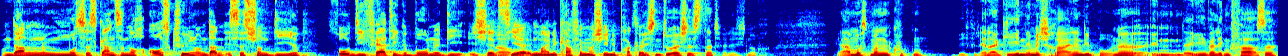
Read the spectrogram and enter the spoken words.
Und dann muss das Ganze noch auskühlen und dann ist es schon die, so die fertige Bohne, die ich jetzt Genau. hier in meine Kaffeemaschine packe. Zwischendurch ist natürlich noch, ja, muss man gucken, wie viel Energie nehme ich rein in die Bohne in, in der jeweiligen Phase.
